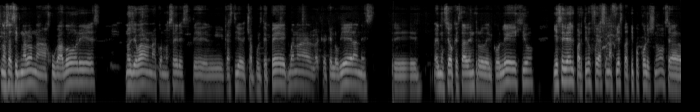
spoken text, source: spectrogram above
nos asignaron a jugadores, nos llevaron a conocer este, el castillo de Chapultepec, bueno, a que, lo vieran, este, el museo que está dentro del colegio. Y ese día del partido fue hacer una fiesta tipo college, ¿no? O sea,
